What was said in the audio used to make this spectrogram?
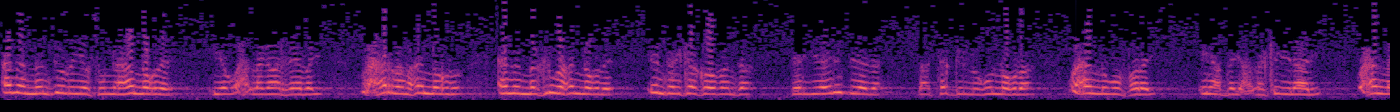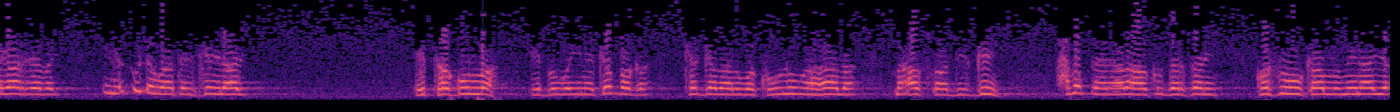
ama manduub iyo sunna ha noqde iyo wax lagaa reebay muxaram ha noqdo ama makruuh ha noqde intay ka koobantaa daryeelideeda baa taqi lagu noqdaa waxaan lagu faray inaad dayacda ka ilaali waxaan lagaa reebay inaad u dhowaato iska ilaali. Itaqullah eebbaweyne ka baqa ka gadaal wakuunuu ahaada maca asaadiqiin waxba beenaalaha ku darsanin qorsuhuu kaa luminaya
